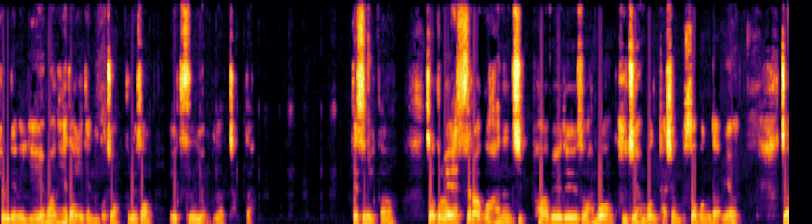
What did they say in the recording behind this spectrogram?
결국에는 얘만 해당이 되는 거죠. 그래서 x는 0보다 작다. 됐습니까? 자, 그러면 S라고 하는 집합에 대해서 한번 굳이 한번 다시 한번 써본다면 자,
